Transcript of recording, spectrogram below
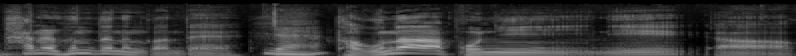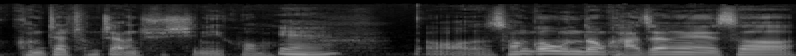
판을 흔드는 건데 예. 더구나 본인이 어, 검찰총장 출신이고 예. 어, 선거운동 과정에서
